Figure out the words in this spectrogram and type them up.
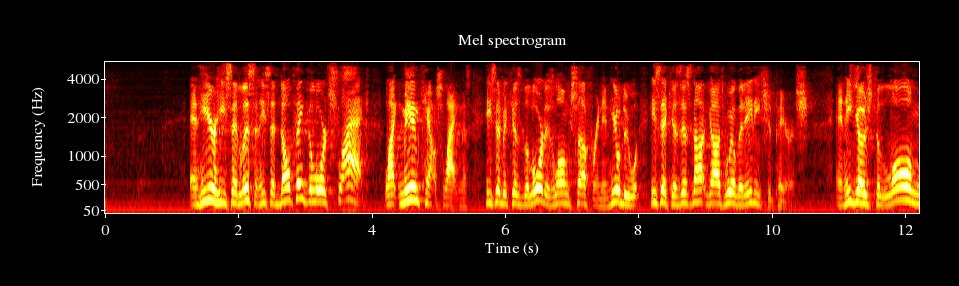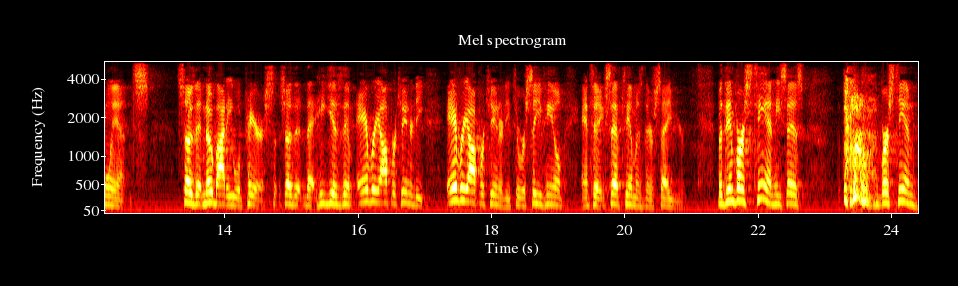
And here He said, listen, He said, don't think the Lord's slack like men count slackness. He said, because the Lord is long suffering, and He'll do. what, He said, because it's not God's will that any should perish, and He goes to long lengths so that nobody will perish, so that, that He gives them every opportunity, every opportunity to receive Him and to accept Him as their Savior. But then verse ten, He says, verse ten,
